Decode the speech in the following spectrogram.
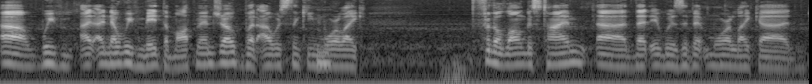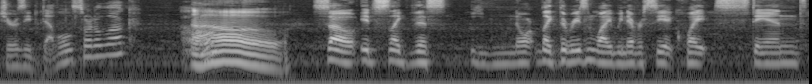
Um, we've I, I know we've made the Mothman joke, but I was thinking more like for the longest time uh, that it was a bit more like a Jersey Devil sort of look. oh So it's like this enorm like the reason why we never see it quite stand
